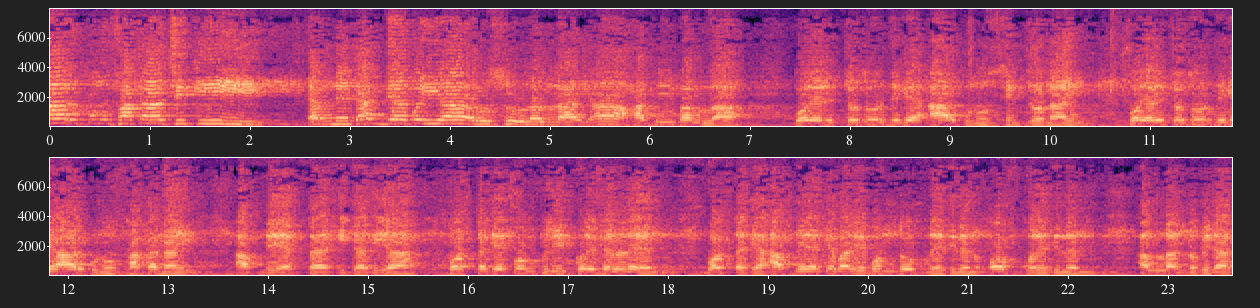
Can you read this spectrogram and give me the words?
আর কোন ফাঁকা আছে কি? এমনি ডাক দিয়া কইয়া রসুল আল্লাহ ইয়া হাবিব আল্লাহ ঘরের চতুর্দিকে আর কোনো ছিদ্র নাই, ঘরের চতুর্দিকে আর কোনো ফাঁকা নাই। আপনি একটা ইটা দিয়া ঘরটাকে কমপ্লিট করে ফেললেন। ঘরটাকে আপনি একেবারে বন্ধ করে দিলেন অফ করে দিলেন। আল্লাহ নবী ডাক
